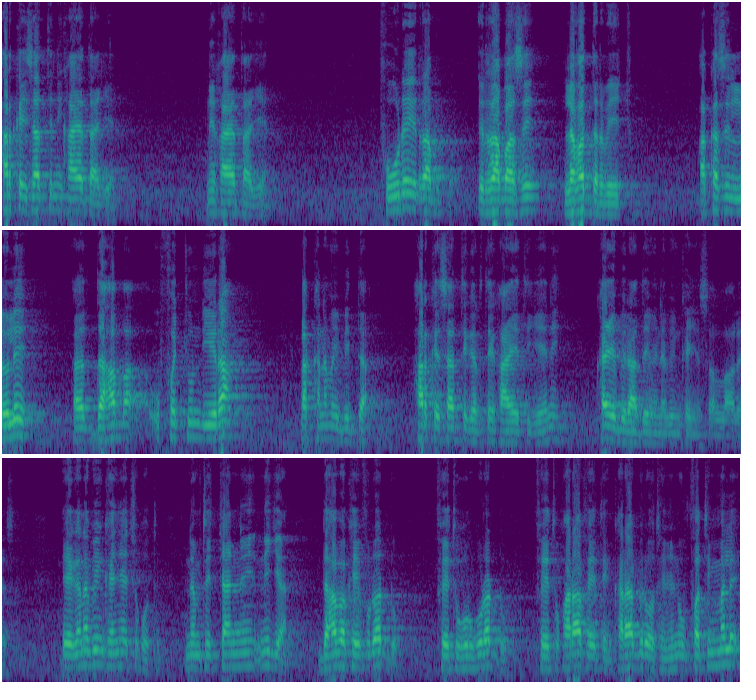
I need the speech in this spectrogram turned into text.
harka isaatti ni kaayataa jeen ni kaayataa jeen fuudhee irraa baasee lafa darbe jechuudha akkasin lolee dahaba uffachuun dhiiraa akka nama ibidda harka isaatti gartee kaayeti jeeni ka'ee biraa deeme nabiin keenya sallallahu alaihi wasallam eega nabiin keenya achi kute namtichaan ni jedhan dahaba kee fudhadhu feetu gurguradhu feetu karaa feetiin karaa birootiin hin uffatin malee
